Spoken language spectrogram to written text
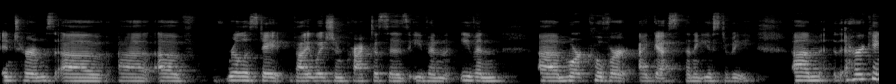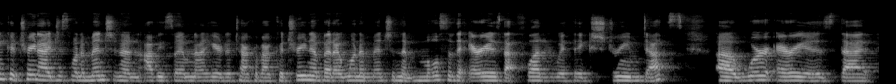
in terms of uh, of real estate valuation practices, even even uh, more covert, I guess, than it used to be. Um, Hurricane Katrina, I just want to mention, and obviously I'm not here to talk about Katrina, but I want to mention that most of the areas that flooded with extreme depths uh, were areas that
